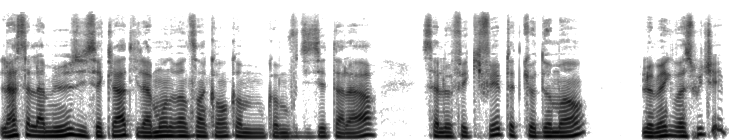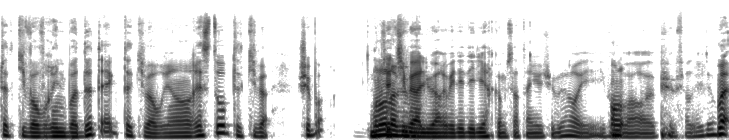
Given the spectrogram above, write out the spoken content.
Là, ça l'amuse, il s'éclate, il a moins de 25 ans, comme, comme vous disiez tout à l'heure. Ça le fait kiffer. Peut-être que demain, le mec va switcher. Peut-être qu'il va ouvrir une boîte de tech. Peut-être qu'il va ouvrir un resto. Peut-être qu'il va. Je sais pas. On Peut-être qu'il vu- va lui arriver des délires comme certains youtubeurs et ils vont On- avoir euh, pu faire des vidéos. Ouais,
